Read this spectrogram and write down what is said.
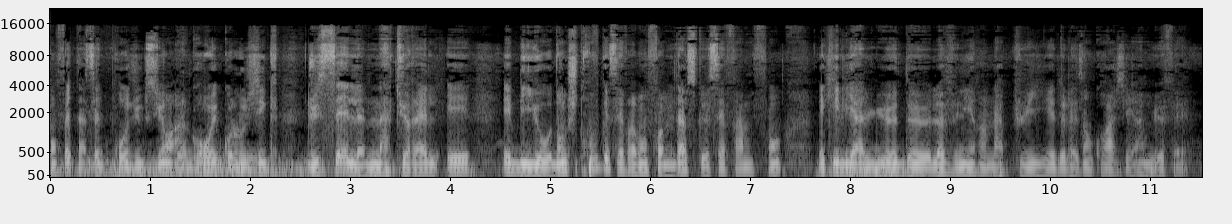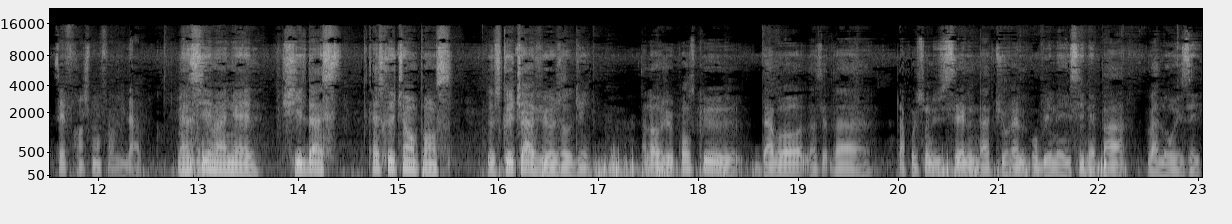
En fait, à cette production agroécologique du sel naturel et, et bio. Donc, je trouve que c'est vraiment formidable ce que ces femmes font et qu'il y a lieu de leur venir en appui et de les encourager à mieux faire. C'est franchement formidable. Merci Emmanuel. Gildas, qu'est-ce que tu en penses de ce que tu as vu aujourd'hui? Alors, je pense que d'abord, la, la, la production du sel naturel au Bénin ici n'est pas valorisée.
